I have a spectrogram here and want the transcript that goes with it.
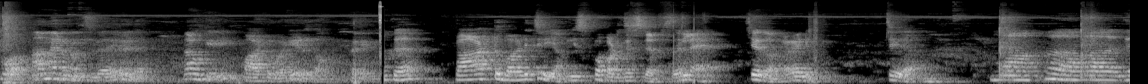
four നന്നായിട്ട് മനസ്സിലായല്ലേ? നമുക്ക് ഇനി പാട്ടുപാടി എടുക്കാം. ഇത്രയും നമുക്ക് പാട്ടുപാടി ചെയ്യാം. ഇപ്പം പഠിച്ച സ്റ്റെപ്സ് അല്ലേ? ചെയ്തോ റെഡി ചെയ്യാം മഹാഗണപതയെ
